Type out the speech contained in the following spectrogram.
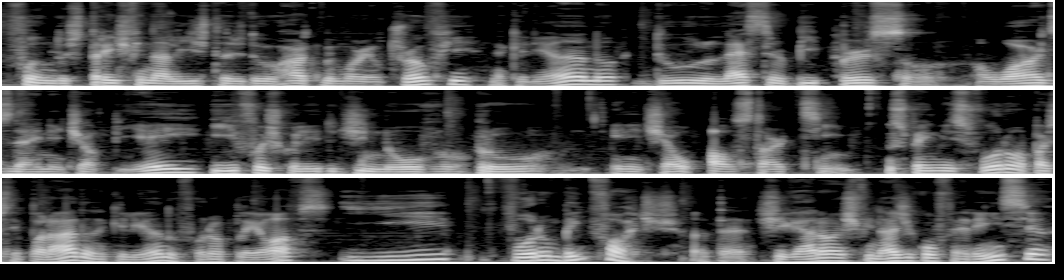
Foi um dos três finalistas do Hart Memorial Trophy naquele ano, do Lester B. Person Awards da NHLPA e foi escolhido de novo pro NHL All-Star Team. Os Penguins foram à pós-temporada naquele ano, foram a playoffs e foram bem fortes até. Chegaram às finais de conferência,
